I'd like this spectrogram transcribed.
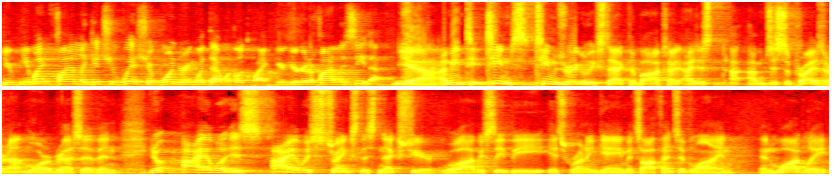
you, you might finally get your wish of wondering what that would look like. You're, you're going to finally see that. Yeah, I mean, t- teams teams regularly stack the box. I, I just I'm just surprised they're not more aggressive. And you know, Iowa is Iowa's strengths this next year will obviously be its running game, its offensive line, and Wadley,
